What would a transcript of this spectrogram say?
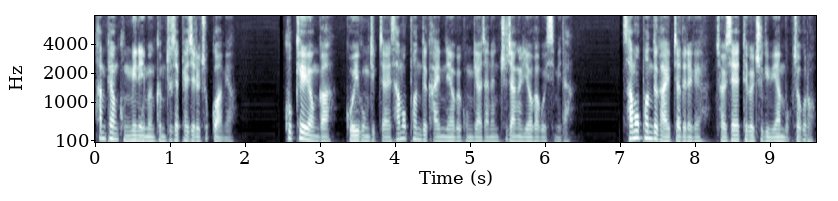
한편 국민의힘은 금투세 폐지를 촉구하며 국회의원과 고위공직자의 사모펀드 가입 내역을 공개하자는 주장을 이어가고 있습니다. 사모펀드 가입자들에게 절세 혜택을 주기 위한 목적으로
